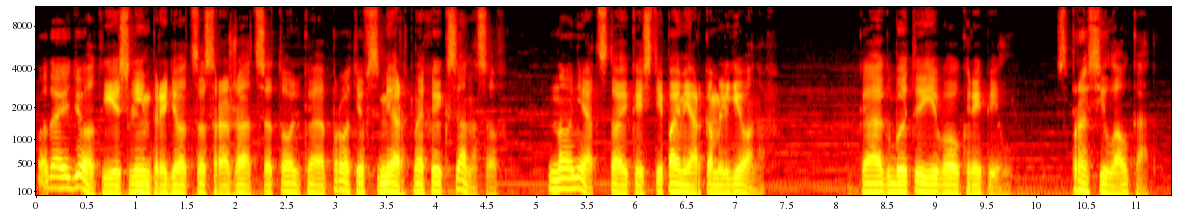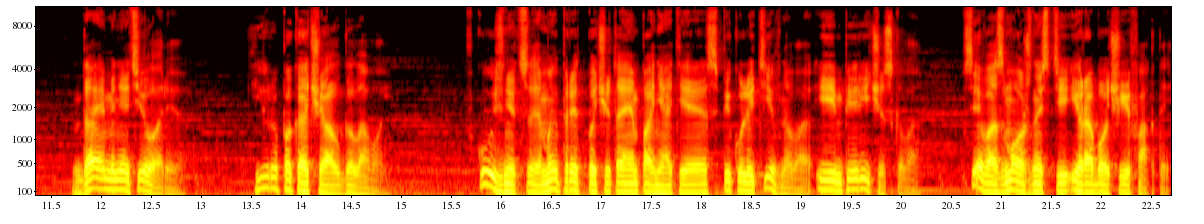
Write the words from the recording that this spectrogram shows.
«Подойдет, если им придется сражаться только против смертных и но нет стойкости по меркам легионов. Как бы ты его укрепил?» — спросил Алкат. «Дай мне теорию». Кира покачал головой. «В кузнице мы предпочитаем понятие спекулятивного и эмпирического, все возможности и рабочие факты.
